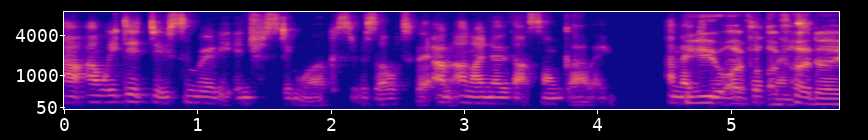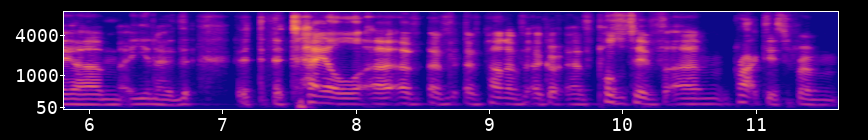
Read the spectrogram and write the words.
Uh, and we did do some really interesting work as a result of it. And, and I know that's ongoing you I've, I've heard a um you know the, a, a tale uh, of, of, of kind of of positive um practice from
